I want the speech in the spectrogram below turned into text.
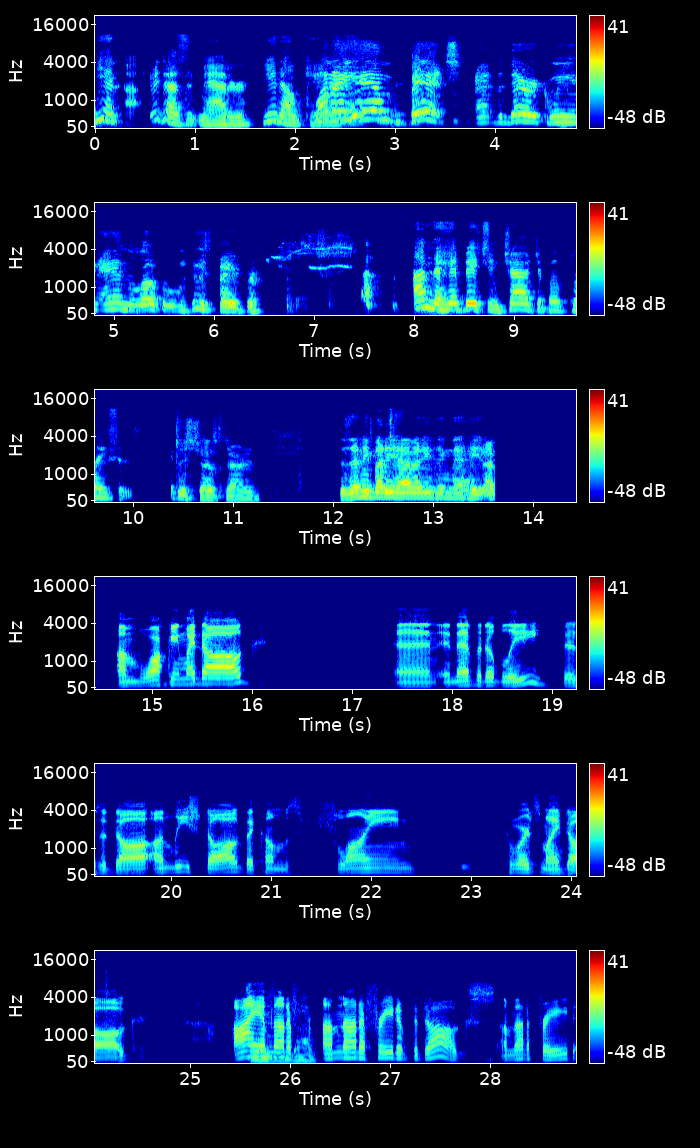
Yeah, uh, it doesn't matter. You don't care. 1 a.m. bitch at the Dairy Queen and the local newspaper. I'm the head bitch in charge of both places. Get this show started. Does anybody have anything they hate? I'm walking my dog, and inevitably, there's a dog, unleashed dog that comes flying towards my dog. I am not. Af- I'm not afraid of the dogs. I'm not afraid.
